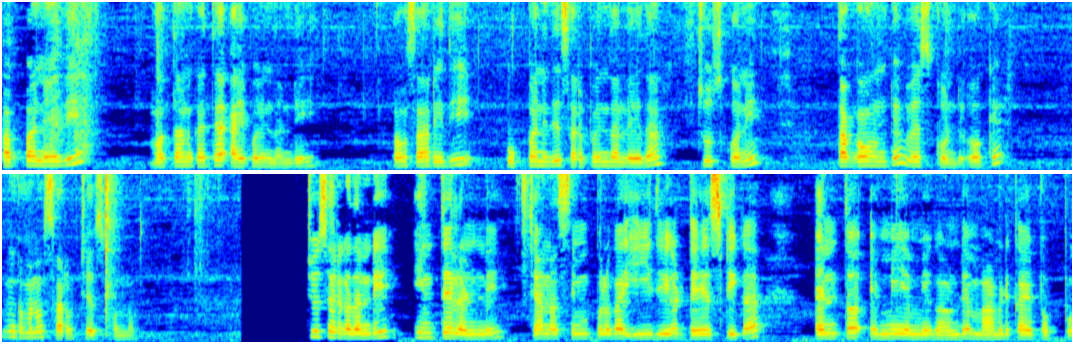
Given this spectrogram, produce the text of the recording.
పప్పు అనేది మొత్తానికైతే అయిపోయిందండి. ఒకసారి ఇది ఉప్పు అనేది సరిపోయిందా లేదా చూసుకొని తగ్గ ఉంటే వేసుకోండి ఓకే? ఇంకా మనం సర్వ్ చేసుకుందాం. చూసారు కదండి ఇంతేలండి. చాలా సింపుల్గా ఈజీగా టేస్టీగా ఎంతో ఎమ్మి ఎమ్మిగా ఉండే మామిడికాయ పప్పు.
